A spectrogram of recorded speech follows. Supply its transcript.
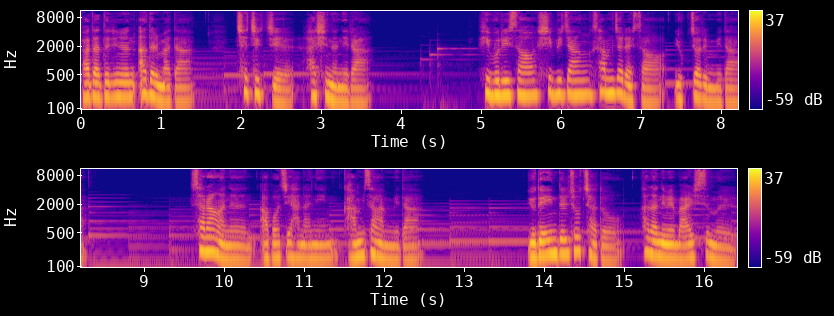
받아들이는 아들마다 채찍질 하시느니라. 히브리서 12장 3절에서 6절입니다. 사랑하는 아버지 하나님 감사합니다. 유대인들조차도 하나님의 말씀을,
